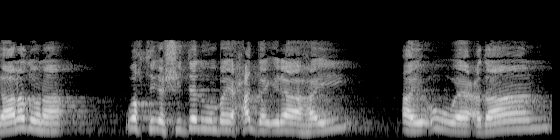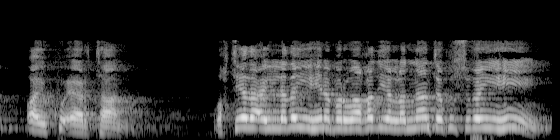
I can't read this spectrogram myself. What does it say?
gaaladuna wakhtiga shiddaduunbay xagga ilaahay ay u weecdaan oo ay ku eertaan. Wakhtiyada ay ladan yihiinoo barwaaqadiiyo ladnaanta ku sugan yihiin.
